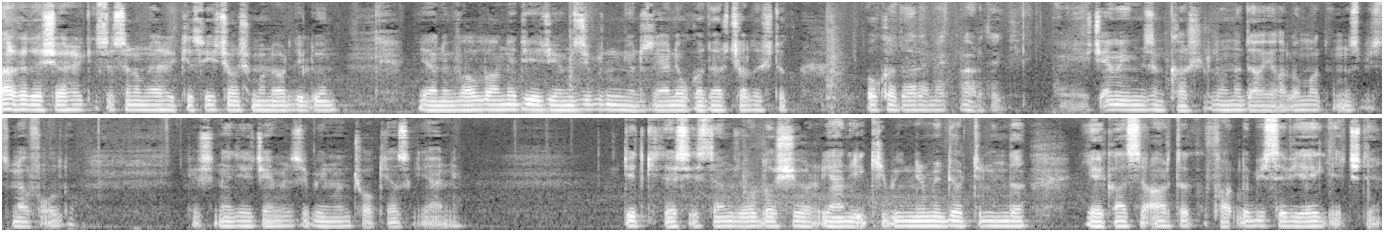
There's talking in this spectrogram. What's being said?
Arkadaşlar herkese selamlar, herkese iyi çalışmalar diliyorum. Yani vallahi ne diyeceğimizi bilmiyoruz. Yani o kadar çalıştık, o kadar emek verdik. Yani hiç emeğimizin karşılığını dahi alamadığımız bir sınav oldu. Hiç ne diyeceğimizi bilmiyorum. Çok yazık yani. Gitgide sistem zorlaşıyor. Yani 2024 yılında YKS artık farklı bir seviyeye geçti.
